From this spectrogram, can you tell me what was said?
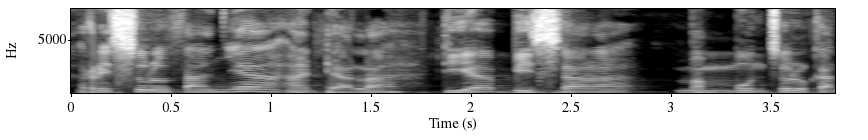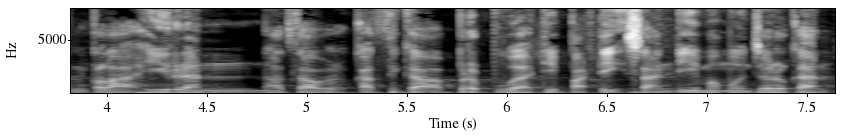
Resultannya adalah dia bisa memunculkan kelahiran atau ketika berbuah di patik sandi memunculkan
